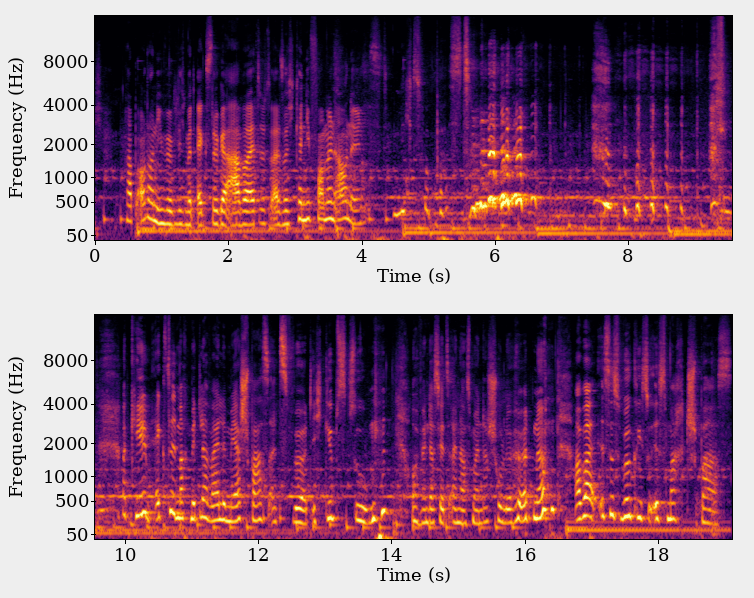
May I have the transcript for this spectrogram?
ich habe auch noch nie wirklich mit Excel gearbeitet. Also ich kenne die Formeln auch nicht. Hast nichts verpasst. Okay, Excel macht mittlerweile mehr Spaß als Word. Ich gebe es zu. Oh, wenn das jetzt einer aus meiner Schule hört, ne? Aber es ist wirklich so, es macht Spaß.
